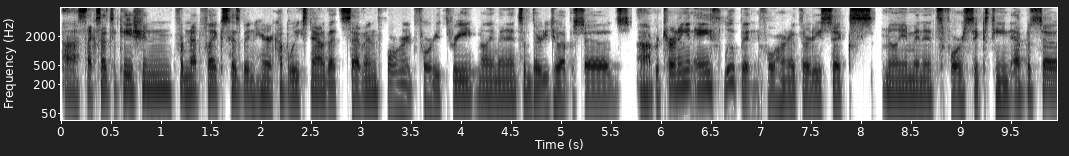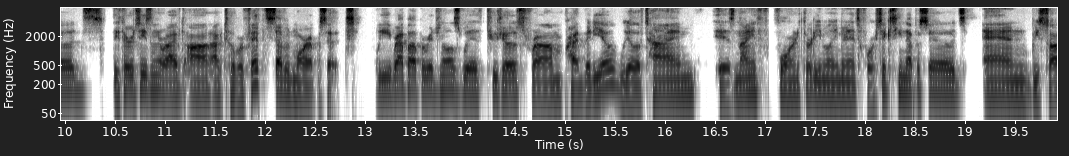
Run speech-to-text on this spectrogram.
Uh, Sex Education from Netflix has been here a couple weeks now. That's seventh, 443 million minutes and 32 episodes. Uh, returning in eighth, Lupin, 436 million minutes for 16 episodes. The third season arrived on October 5th, seven more episodes. We wrap up originals with two shows from Prime Video. Wheel of Time is ninth, 430 million minutes for 16 episodes. And we saw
